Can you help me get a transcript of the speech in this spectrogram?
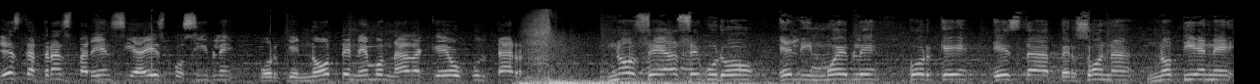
Esta transparencia es posible porque no tenemos nada que ocultar. No se aseguró el inmueble porque esta persona no tiene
